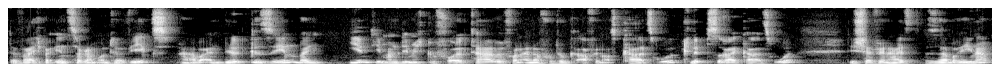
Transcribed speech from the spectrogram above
Da war ich bei Instagram unterwegs, habe ein Bild gesehen bei irgendjemandem, dem ich gefolgt habe, von einer Fotografin aus Karlsruhe, Knipserei Karlsruhe. Die Chefin heißt Sabrina.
